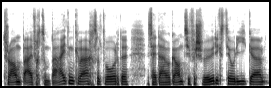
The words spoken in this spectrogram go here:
Trump einfach zum Biden gewechselt worden. Es hat auch eine ganze Verschwörungstheorie gegeben,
